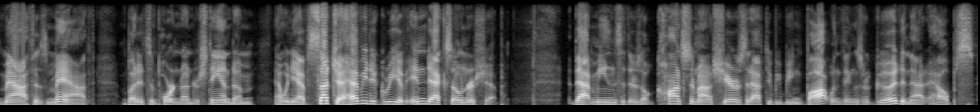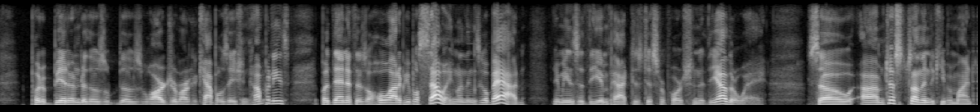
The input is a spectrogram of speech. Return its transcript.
Math is math, but it's important to understand them. And when you have such a heavy degree of index ownership, that means that there's a constant amount of shares that have to be being bought when things are good, and that helps put a bid under those those larger market capitalization companies. But then if there's a whole lot of people selling when things go bad, it means that the impact is disproportionate the other way. So um, just something to keep in mind.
